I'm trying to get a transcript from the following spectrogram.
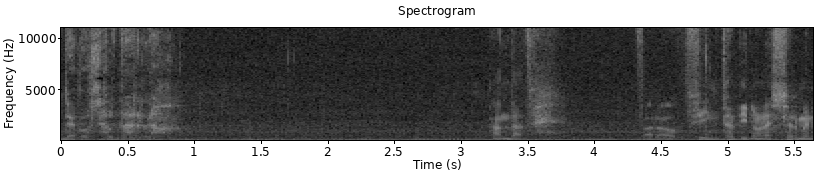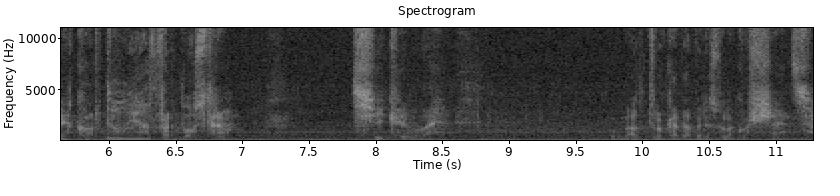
Devo salvarlo. Andate. Farò finta di non essermene accorto. Non è affar vostro. Sì che lo è. Un altro cadavere sulla coscienza.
